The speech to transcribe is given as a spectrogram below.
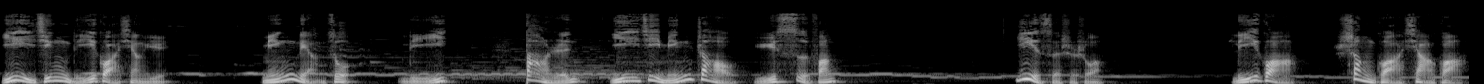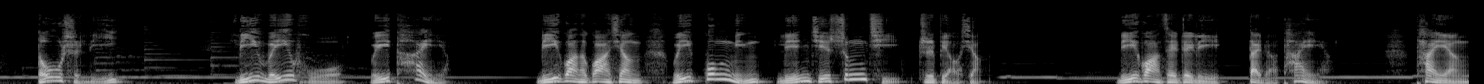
易经离卦象曰：明两座，离。大人以记明照于四方。意思是说，离卦上卦下卦都是离。离为火，为太阳。离卦的卦象为光明连接升起之表象。离卦在这里代表太阳，太阳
